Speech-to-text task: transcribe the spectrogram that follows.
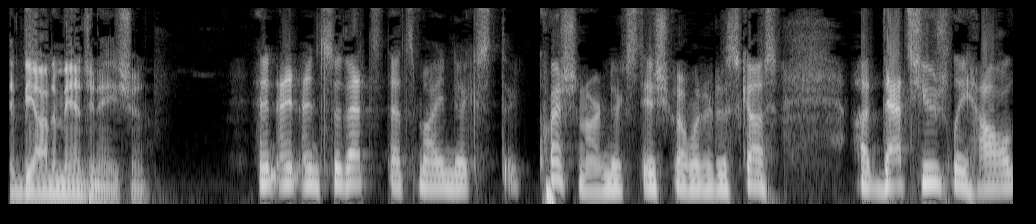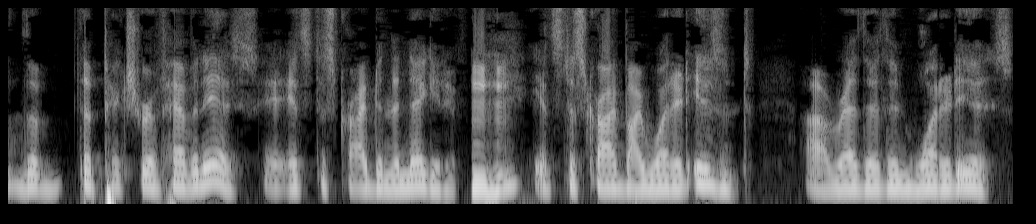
it, beyond imagination. and, and and so that's that's my next question, our next issue I want to discuss. Uh, that's usually how the the picture of heaven is. It's described in the negative. It's described by what it isn't, uh, rather than what it is.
